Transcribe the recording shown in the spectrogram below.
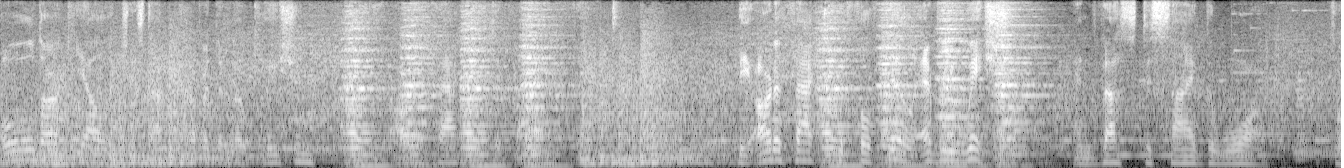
old archaeologist uncovered the location of the artifact of divine fate. The artifact could fulfill every wish, and thus decide the war, for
